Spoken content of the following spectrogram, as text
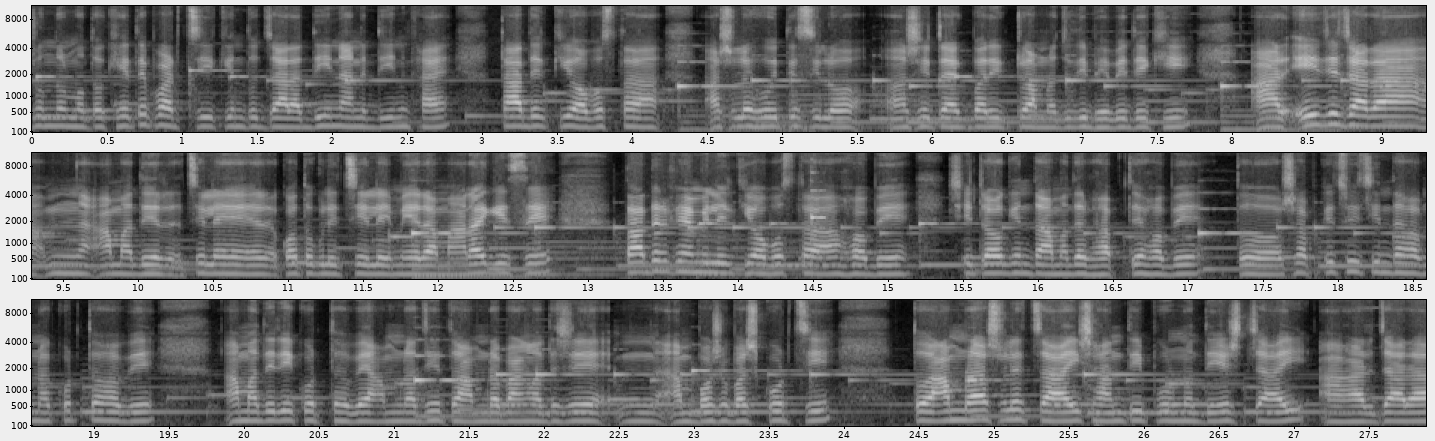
সুন্দর মতো খেতে পারছি, কিন্তু যারা দিন আনে দিন খায়, তাদের কি অবস্থা আসলে হইতেছিল? সেটা একবার একটু আমরা যদি ভেবে দেখি। আর এই যে যারা আমাদের ছেলে, কতগুলি ছেলে মেয়েরা মারা গেছে, তাদের ফ্যামিলির কি অবস্থা হবে সেটাও কিন্তু আমাদের ভাবতে হবে। তো সব কিছুই চিন্তা ভাবনা করতে হবে আমাদেরই করতে হবে। আমরা যেহেতু আমরা বাংলাদেশে বসবাস করছি, তো আমরা আসলে চাই শান্তিপূর্ণ দেশ চাই। আর যারা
